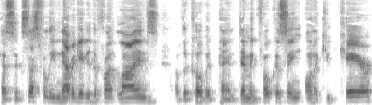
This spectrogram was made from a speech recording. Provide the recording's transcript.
has successfully navigated the front lines of the COVID pandemic, focusing on acute care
